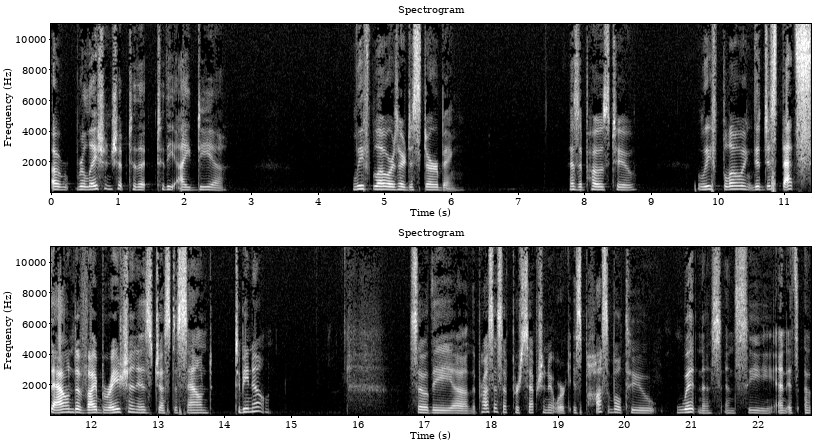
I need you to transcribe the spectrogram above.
a relationship to the to the idea. Leaf blowers are disturbing, as opposed to leaf blowing. Just that sound of vibration is just a sound to be known. So the uh, the process of perception at work is possible to witness and see, and it's a,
